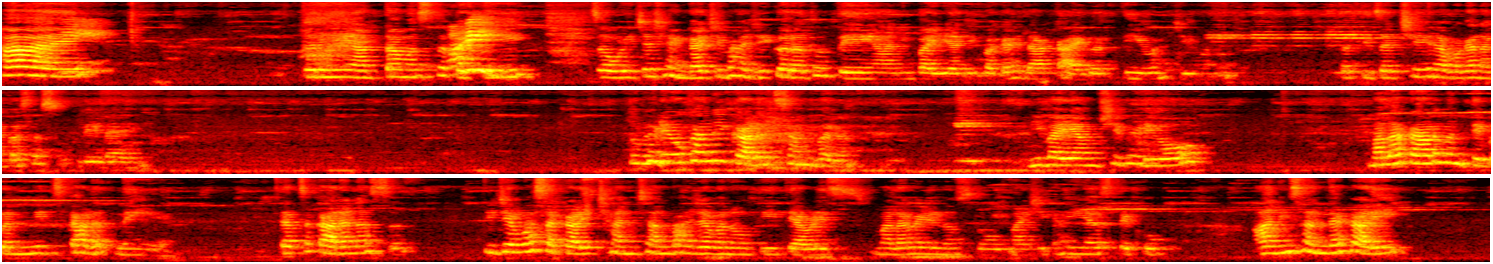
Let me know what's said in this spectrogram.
हाय. तर मी आता मस्तपैकी चवळीच्या शेंगाची भाजी करत होते आणि बाई आली बघायला काय करते भाजी म्हणून. तर तिचा चेहरा बघा ना कसा सुकलेला आहे. तू व्हिडिओ का नाही काढत सांग बरं? ही बाई आमची व्हिडिओ मला काढ म्हणते पण मीच काढत नाहीये. त्याचं कारण असं. ती जेव्हा सकाळी छान छान भाज्या बनवती त्यावेळेस मला वेळ नसतो माझी घाई असते खूप. आणि संध्याकाळी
